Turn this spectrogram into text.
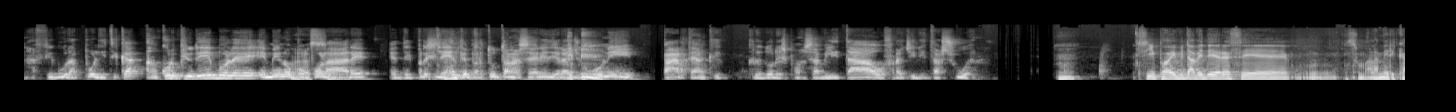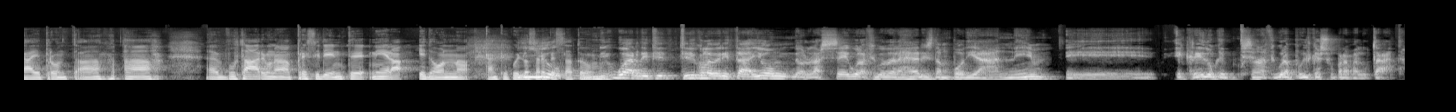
una figura politica ancora più debole e meno popolare eh sì. del presidente per tutta una serie di ragioni, parte anche, credo, responsabilità o fragilità sue. Mm. Sì, poi da vedere se insomma, l'America è pronta a, a, votare una presidente nera e donna, che anche quello sarebbe io, stato... Guardi, ti, ti, dico la verità, io la seguo la figura della Harris da un po' di anni e, e credo che sia una figura politica sopravvalutata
